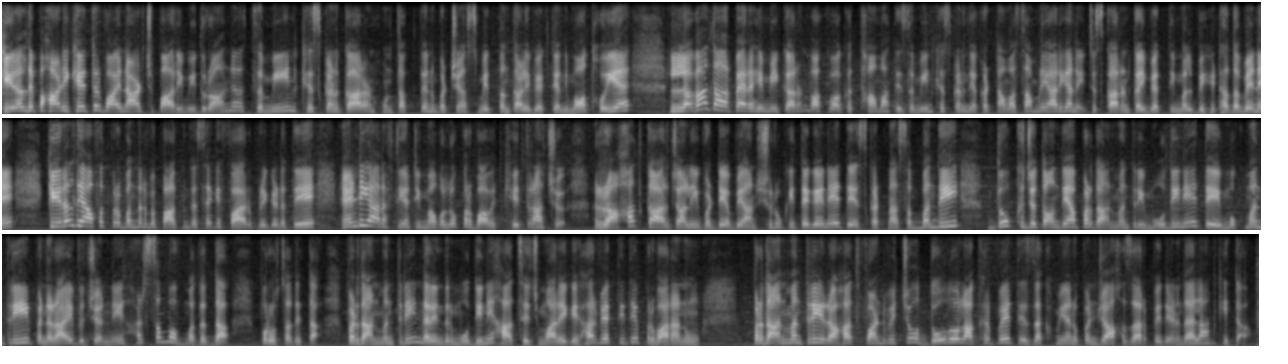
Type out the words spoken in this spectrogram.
ਕੇਰਲ ਦੇ ਪਹਾੜੀ ਖੇਤਰ ਵਾਇਨਾਡ ਚ ਭਾਰੀ ਮੀਂਹ ਦੌਰਾਨ ਜ਼ਮੀਨ ਖਿਸਕਣ ਕਾਰਨ ਹੁਣ ਤੱਕ ਤਿੰਨ ਬੱਚਿਆਂ ਸਮੇਤ 45 ਵਿਅਕਤੀਆਂ ਦੀ ਮੌਤ ਹੋਈ ਹੈ। ਲਗਾਤਾਰ ਪੈ ਰਹੇ ਮੀਂਹ ਕਾਰਨ ਵੱਖ-ਵੱਖ ਥਾਵਾਂ ਤੇ ਜ਼ਮੀਨ ਖਿਸਕਣ ਦੀਆਂ ਘਟਨਾਵਾਂ ਸਾਹਮਣੇ ਆ ਰਹੀਆਂ ਨੇ, ਜਿਸ ਕਾਰਨ ਕਈ ਵਿਅਕਤੀ ਮਲਬੇ ਹੇਠਾਂ ਦਬੇ ਨੇ। ਕੇਰਲ ਦੇ ਆਫਤ ਪ੍ਰਬੰਧਨ ਵਿਭਾਗ ਨੇ ਦੱਸਿਆ ਕਿ ਫਾਇਰ ਬ੍ਰਿਗੇਡ ਅਤੇ ਐਨਡੀਆਰਐਫ ਦੀਆਂ ਟੀਮਾਂ ਵੱਲੋਂ ਪ੍ਰਭਾਵਿਤ ਖੇਤਰਾਂ 'ਚ ਰਾਹਤ ਕਾਰਜਾਂ ਲਈ ਵੱਡੇ ਅਭਿਆਨ ਸ਼ੁਰੂ ਕੀਤੇ ਗਏ ਨੇ ਤੇ ਇਸ ਘਟਨਾ ਸੰਬੰਧੀ ਦੁੱਖ ਜਤਾਉਂਦਿਆਂ ਪ੍ਰਧਾਨ ਮੰਤਰੀ ਮੋਦੀ ਨੇ ਤੇ ਮੁੱਖ ਮੰਤਰੀ ਪਿਨਰਾਈ ਵਿਜਨ ਨੇ ਹਰ ਸੰਭਵ ਮਦਦ ਦਾ ਭਰੋਸਾ ਦਿੱਤਾ। ਪ੍ਰਧਾਨ ਮੰਤਰੀ ਨਰਿੰਦਰ ਮੋਦੀ ਨੇ ਹਾਦਸੇ 'ਚ ਮਾਰੇ ਗਏ ਹਰ ਵਿਅਕਤੀ ਦੇ ਪਰਿਵਾਰਾਂ ਨੂੰ। ਪ੍ਰਧਾਨ ਮੰਤਰੀ ਰਾਹਤ ਫੰਡ ਵਿੱਚੋਂ 2-2 ਲੱਖ ਰੁਪਏ ਤੇ ਜ਼ਖਮੀਆਂ ਨੂੰ 50000 ਰੁਪਏ ਦੇਣ ਦਾ ਐਲਾਨ ਕੀਤਾ।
